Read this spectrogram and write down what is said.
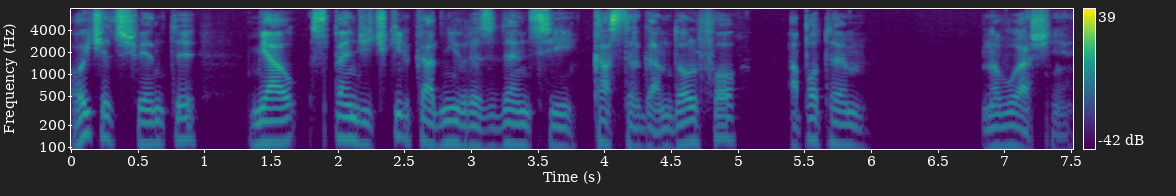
Ojciec Święty miał spędzić kilka dni w rezydencji Castel Gandolfo, a potem, no właśnie,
